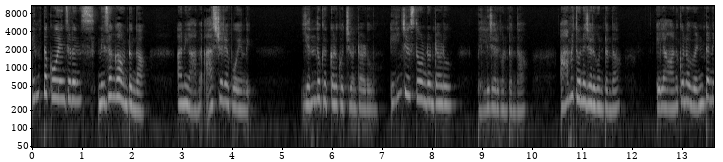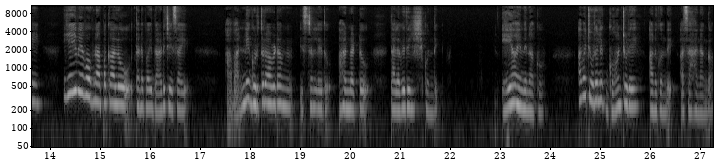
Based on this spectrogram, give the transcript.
ఇంత కో ఇన్సిడెన్స్ నిజంగా ఉంటుందా? అని ఆమె ఆశ్చర్యపోయింది. ఎందుకు ఇక్కడికి వచ్చి ఉంటాడు? ఏం చేస్తూ ఉండుంటాడు? పెళ్ళి జరుగుంటుందా? ఆమెతోనే జరుగుంటుందా? ఇలా అనుకున్న వెంటనే ఏవేవో జ్ఞాపకాలు తనపై దాడి చేశాయి. అవన్నీ గుర్తు రావడం ఇష్టం లేదు అన్నట్టు తల విధించుకుంది ఏమైంది నాకు? ఆమె టోటలీ గాన్ టుడే అనుకుంది అసహనంగా.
